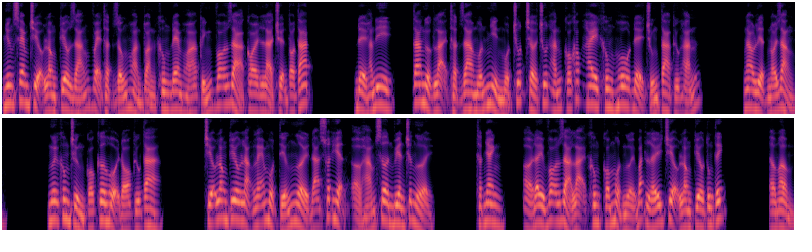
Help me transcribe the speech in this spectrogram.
nhưng xem Triệu Long Tiêu dáng vẻ thật giống hoàn toàn không đem hóa kính võ giả coi là chuyện to tát. Để hắn đi, ta ngược lại thật ra muốn nhìn một chút chờ chút hắn có khóc hay không hô để chúng ta cứu hắn. Ngao liệt nói rằng, ngươi không chừng có cơ hội đó cứu ta. Triệu Long Tiêu lặng lẽ một tiếng người đã xuất hiện ở hám sơn viên trước người. Thật nhanh, ở đây võ giả lại không có một người bắt lấy Triệu Long Tiêu tung tích. ầm ầm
